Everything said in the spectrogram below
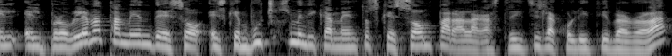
el, el problema también de eso es que muchos medicamentos que son para la gastritis, la colitis, bla, bla, bla,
